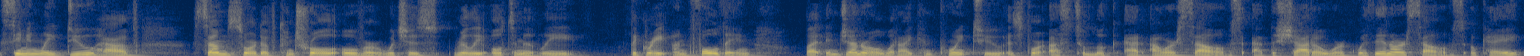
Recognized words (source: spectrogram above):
seemingly do have some sort of control over, which is really ultimately the great unfolding. But in general, what I can point to is for us to look at ourselves, at the shadow work within ourselves, okay?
